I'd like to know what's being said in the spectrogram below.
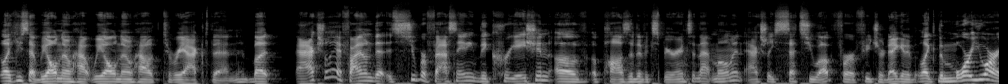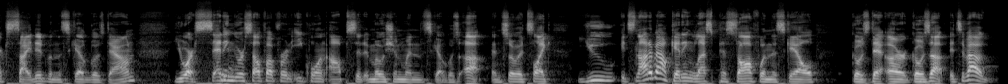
like you said we all know how we all know how to react then. But actually i found that it's super fascinating. The creation of a positive experience in that moment actually sets you up for a future negative. Like the more you are excited when the scale goes down you are setting yeah. yourself up for an equal and opposite emotion when the scale goes up. And so it's like you it's not about getting less pissed off when the scale goes down or goes up. It's about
